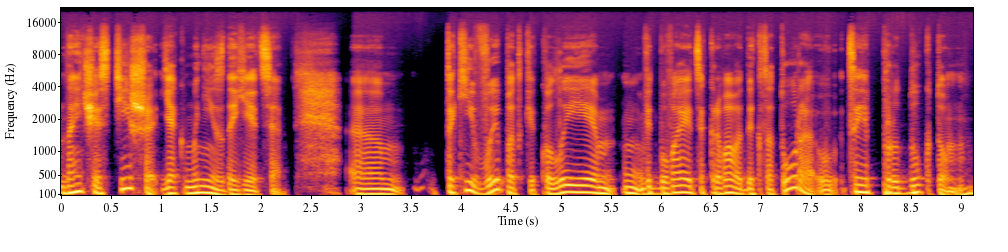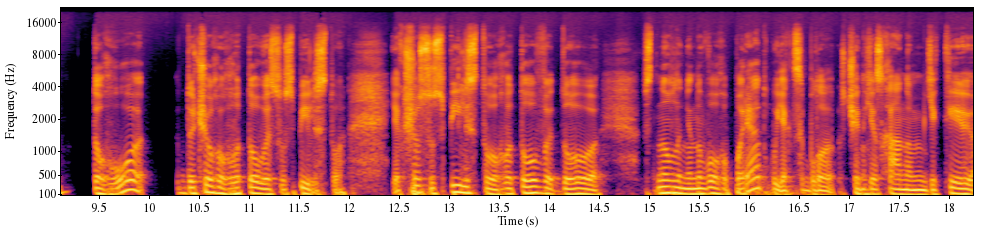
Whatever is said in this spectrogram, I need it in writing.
найчастіше, як мені здається, ем, такі випадки, коли відбувається кривава диктатура, це є продуктом того, до чого готове суспільство. Якщо суспільство готове до встановлення нового порядку, як це було з Чингісханом, який,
